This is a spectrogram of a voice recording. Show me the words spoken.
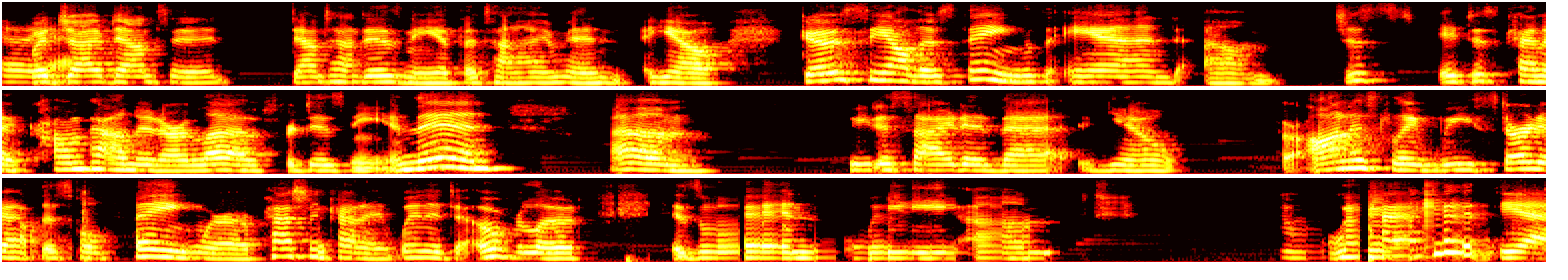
Oh, would yeah. drive down to downtown Disney at the time and you know go see all those things and um, just it just kind of compounded our love for Disney and then um, we decided that you know honestly we started out this whole thing where our passion kind of went into overload is when we um, we had kids Yeah,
